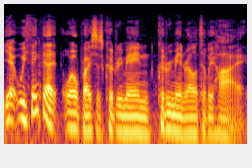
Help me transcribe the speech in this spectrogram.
Yeah, we think that oil prices could remain could remain relatively high.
